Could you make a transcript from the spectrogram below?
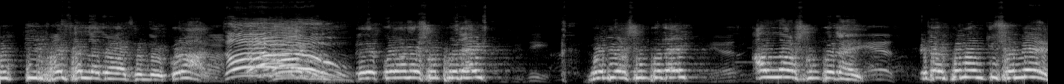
মুক্তির ফয়সাল্লা দেওয়ার জন্য কোরআন। কোরআন সম্প্রদায় নবী সম্প্রদায় আল্লাহ সম্প্রদায় এটার প্রমাণ কি শুনবেন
